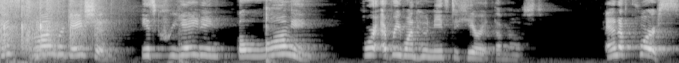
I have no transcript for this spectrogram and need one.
This congregation is creating belonging for everyone who needs to hear it the most. And of course,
